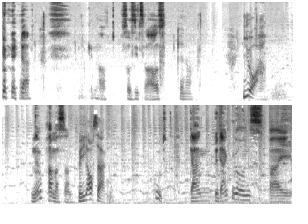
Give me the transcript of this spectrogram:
Ja, Genau, so sieht's so aus. genau. Ja, Ne? Haben wir's dann. würde ich auch sagen. Gut, dann bedanken wir uns bei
